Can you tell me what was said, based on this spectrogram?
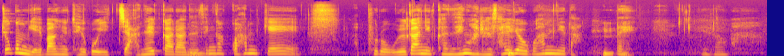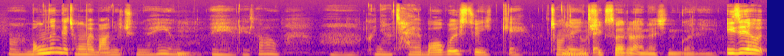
조금 예방이 되고 있지 않을까라는 음. 생각과 함께 앞으로 올가닉한 생활을 살려고 합니다. 네. 그래서 어, 먹는 게 정말 많이 중요해요. 음. 네, 그래서 아, 그냥 잘 먹을 수 있게 저는 이제 식사를 안 하시는 거 아니에요? 이제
